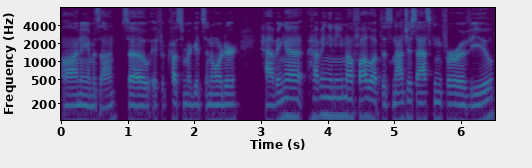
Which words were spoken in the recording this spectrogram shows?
on Amazon. So if a customer gets an order, having a having an email follow up that's not just asking for a review,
